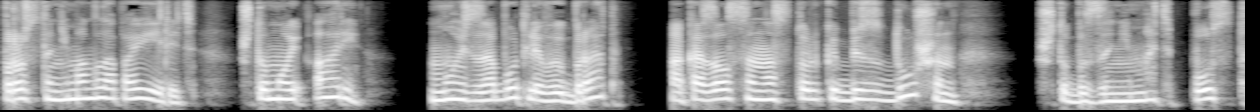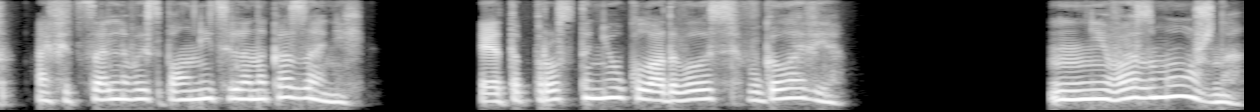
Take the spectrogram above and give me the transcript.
Просто не могла поверить, что мой Ари, мой заботливый брат, оказался настолько бездушен, чтобы занимать пост официального исполнителя наказаний. Это просто не укладывалось в голове. «Невозможно»,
